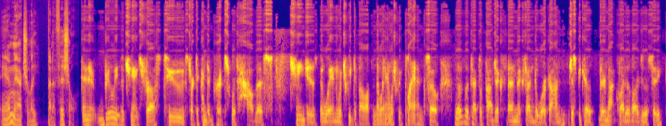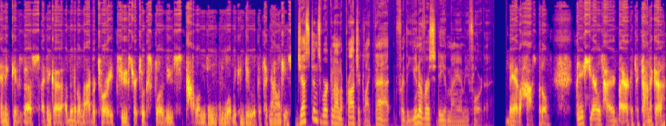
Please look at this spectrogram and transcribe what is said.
and, naturally, beneficial. And it really is a chance for us to start to come to grips with how this changes the way in which we develop and the way in which we plan. So those are the types of projects that I'm excited to work on just because they're not quite as large as a city and it gives us, I think, a, a bit of a laboratory to start to explore these problems and, and what we can do with the technologies. Justin's working on a project like that for the University of Miami, Florida they have a hospital. And HDR was hired by Arquitectonica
